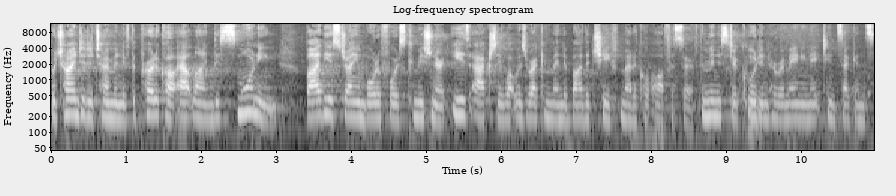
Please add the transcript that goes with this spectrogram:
We're trying to determine if the protocol outlined this morning by the Australian Border Force Commissioner is actually what was recommended by the Chief Medical Officer. If the Minister could, in her remaining 18 seconds,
